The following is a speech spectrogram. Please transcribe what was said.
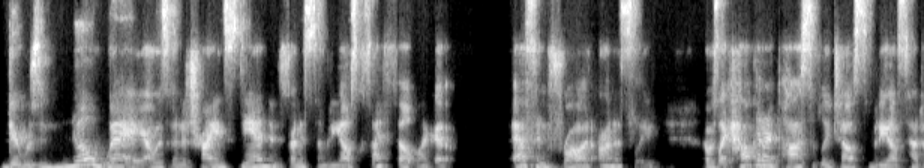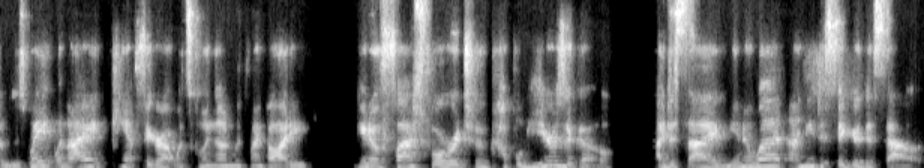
there was no way I was going to try and stand in front of somebody else because I felt like a effing fraud, honestly. I was like, how could I possibly tell somebody else how to lose weight when I can't figure out what's going on with my body? You know, flash forward to a couple years ago, I decide, you know what? I need to figure this out.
